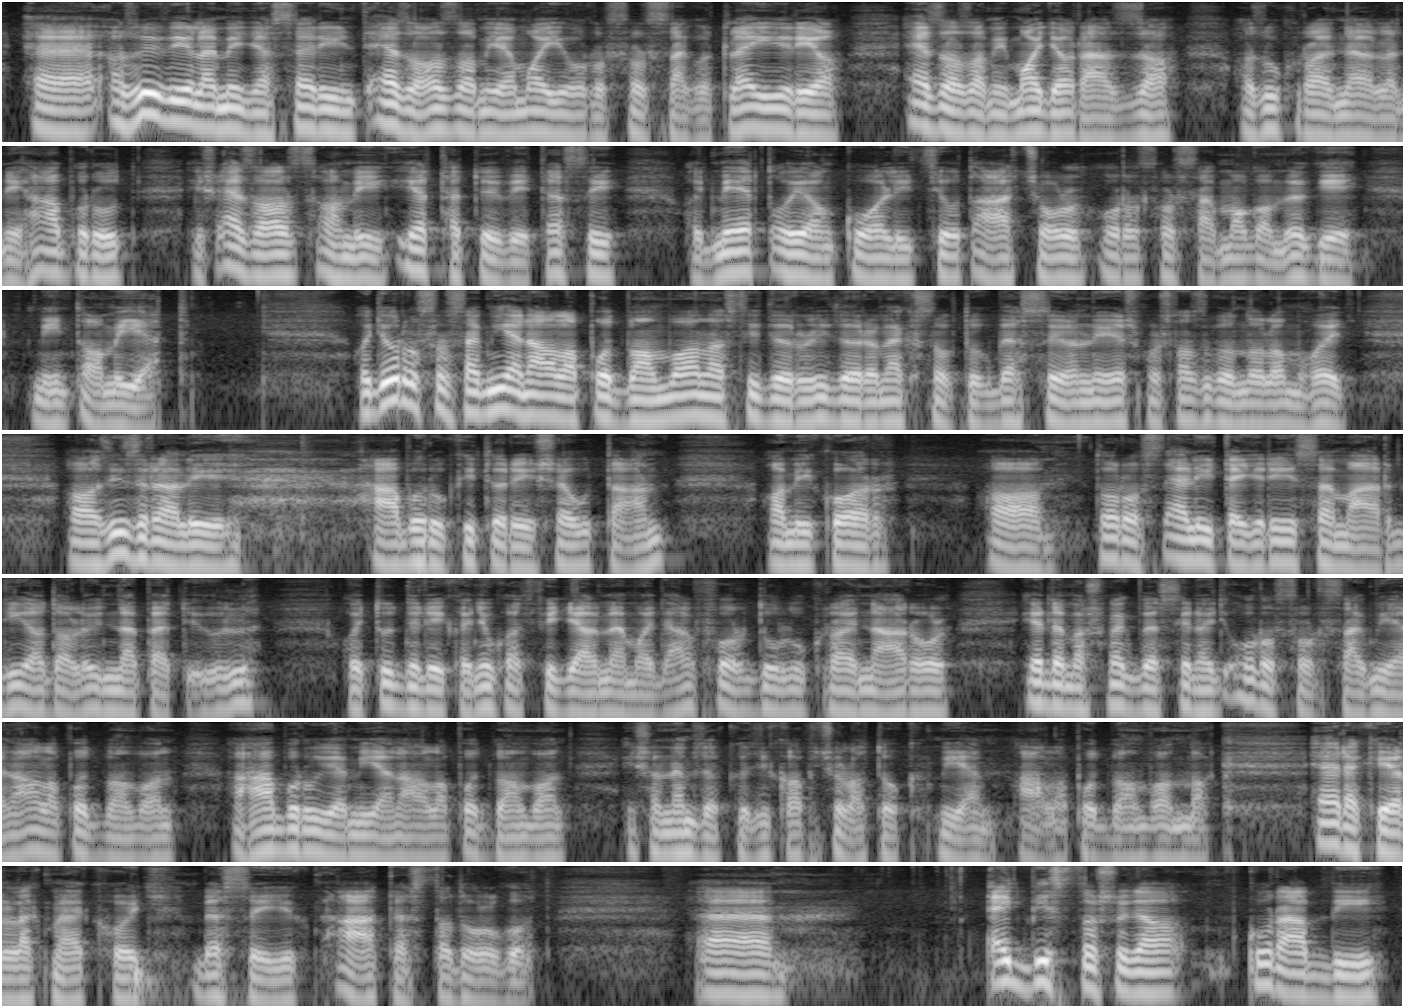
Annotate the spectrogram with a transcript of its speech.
E, az ő véleménye szerint ez az, ami a mai Oroszországot leírja, ez az, ami magyarázza az Ukrajna elleni háborút, és ez az, ami érthetővé teszi, hogy miért olyan koalíciót ácsol Oroszország maga mögé, mint amilyet. Hogy Oroszország milyen állapotban van, azt időről időre meg szoktuk beszélni, és most azt gondolom, hogy az izraeli háború kitörése után, amikor a orosz elit egy része már diadal ünnepet ül, hogy tudnék a nyugat figyelme majd elfordul Ukrajnáról, érdemes megbeszélni, hogy Oroszország milyen állapotban van, a háborúja milyen állapotban van, és a nemzetközi kapcsolatok milyen állapotban vannak. Erre kérlek meg, hogy beszéljük át ezt a dolgot. Egy biztos, hogy a korábbi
